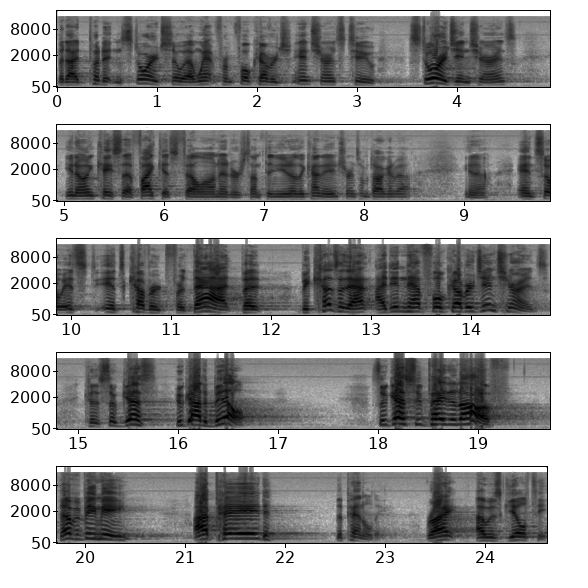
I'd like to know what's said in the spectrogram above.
but I'd put it in storage, so I went from full coverage insurance to storage insurance, you know, in case a ficus fell on it or something, you know, the kind of insurance I'm talking about, you know. And so it's, it's covered for that, but because of that, I didn't have full coverage insurance. So guess who got a bill? So guess who paid it off? That would be me. I paid the penalty, right? I was guilty.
